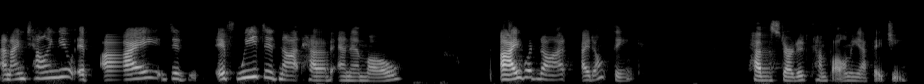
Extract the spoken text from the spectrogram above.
And I'm telling you, if I did, if we did not have NMO, I would not, I don't think, have started Come Follow Me FHE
